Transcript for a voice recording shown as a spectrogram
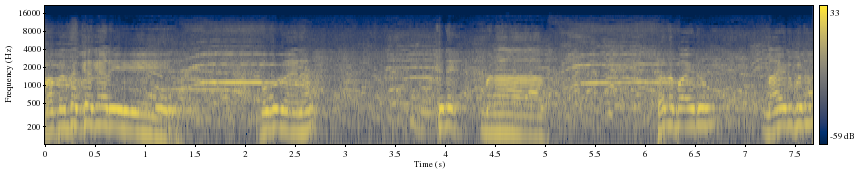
మా పెద్దక్క గారి మొగుడు ఆయన. ఇక్కడే మన పెద్దబాయుడు నాయుడు కూడా.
